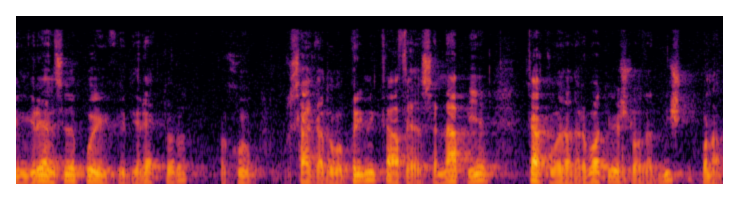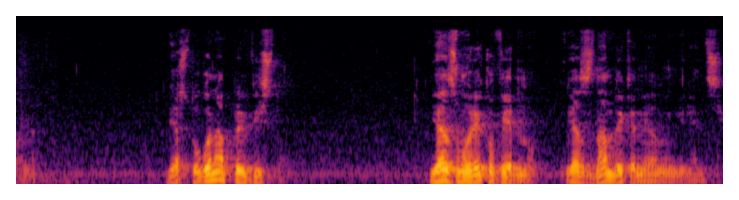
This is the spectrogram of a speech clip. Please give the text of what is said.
ингредиенци да, да појде директорот, ако сака да го прими, кафе да се напие, како да работи, што да ништо понапред. Јас тоа го направив исто. Јас му реков едно. Јас знам дека немам ингредиенци.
